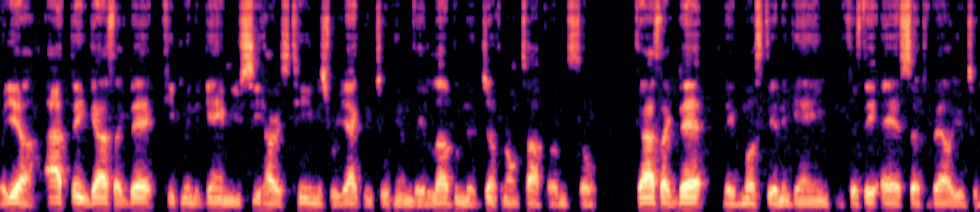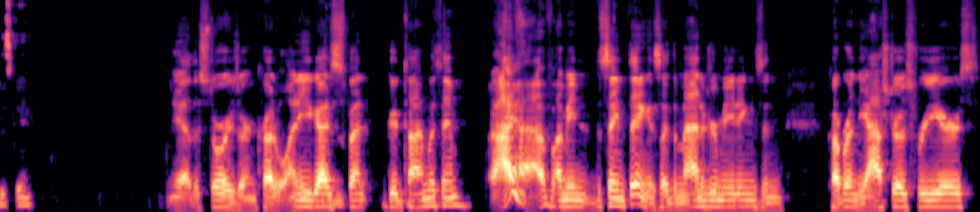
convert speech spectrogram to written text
but yeah, I think guys like that keep him in the game. You see how his team is reacting to him. They love him. They're jumping on top of him. So guys like that, they must stay in the game because they add such value to this game. Yeah, the stories are incredible. Any of you guys spent good time with him? I have. I mean, the same thing. It's like the manager meetings and covering the Astros for years.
